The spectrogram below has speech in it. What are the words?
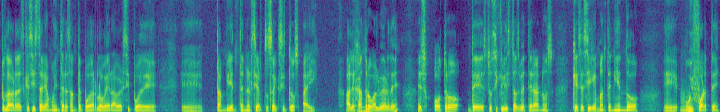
pues la verdad es que sí estaría muy interesante poderlo ver, a ver si puede eh, también tener ciertos éxitos ahí. Alejandro Valverde es otro de estos ciclistas veteranos que se sigue manteniendo eh, muy fuerte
